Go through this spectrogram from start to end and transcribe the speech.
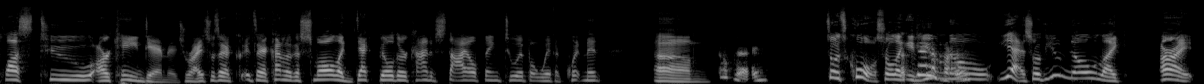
plus two arcane damage, right? So it's like a, it's like a kind of like a small like deck builder kind of style thing to it, but with equipment. Um, okay. So it's cool. So like That's if you know, yeah. So if you know, like, all right,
